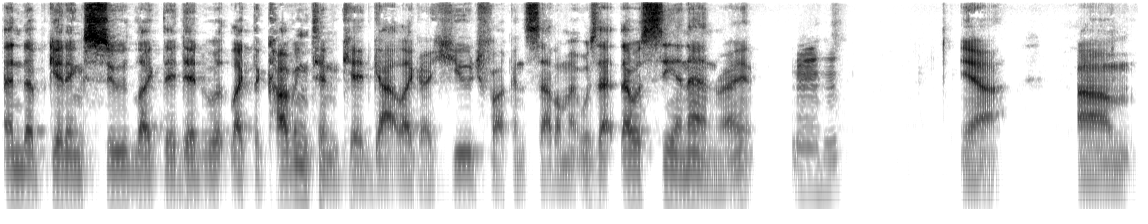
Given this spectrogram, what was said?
end up getting sued like they did with like the Covington kid got like a huge fucking settlement. Was that that was CNN, right? hmm Yeah. Um,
